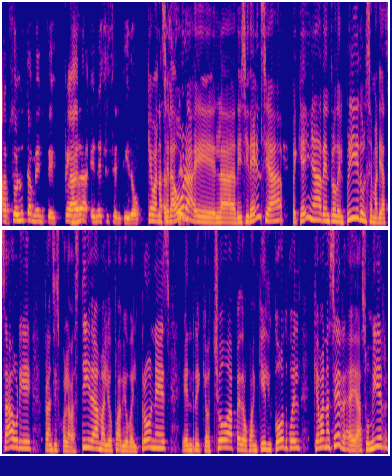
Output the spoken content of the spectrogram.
Absolutamente clara en ese sentido. ¿Qué van a hacer ahora? Eh, la disidencia pequeña dentro del PRI, Dulce María Sauri, Francisco Labastida, Malio Fabio Beltrones, Enrique Ochoa, Pedro Joaquín Codwell. ¿Qué van a hacer? Eh, ¿Asumir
